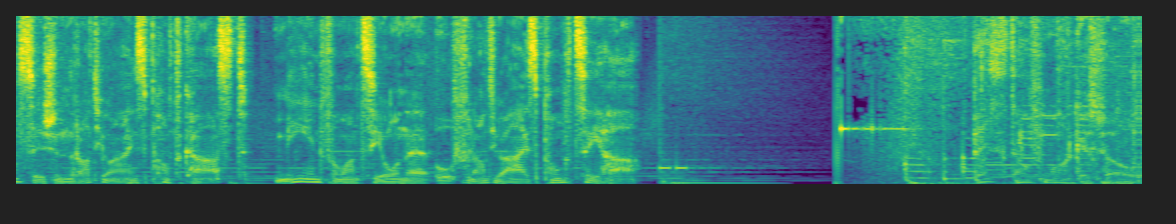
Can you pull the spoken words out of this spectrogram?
Das ist ein Radio 1 Podcast. Mehr Informationen auf radio1.ch. Best auf Morgenshow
